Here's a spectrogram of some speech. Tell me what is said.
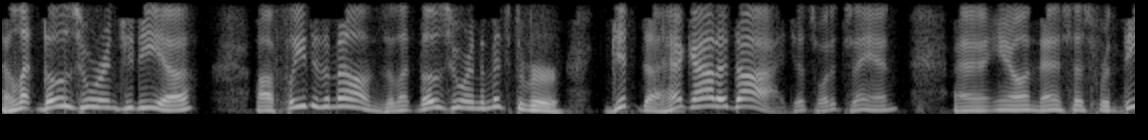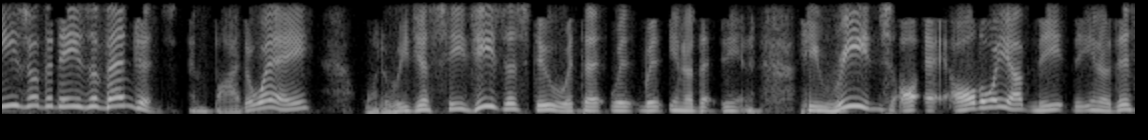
And let those who are in Judea uh, flee to the mountains, and let those who are in the midst of her get the heck out of Dodge. That's what it's saying. And you know, and then it says, "For these are the days of vengeance." And by the way, what do we just see Jesus do with the with, with you know the you know, he reads all, all the way up the, the you know this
